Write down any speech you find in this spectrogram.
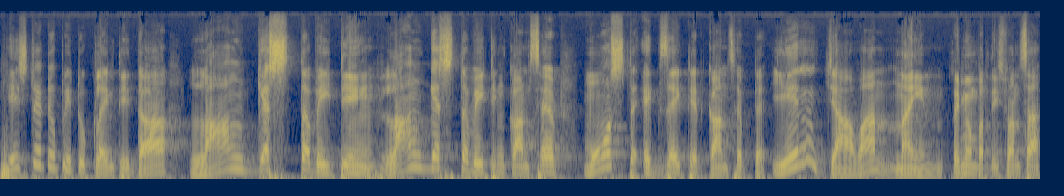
HTTP 2 client is the longest waiting, longest waiting concept, most excited concept in Java 9. Remember this one, sir.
